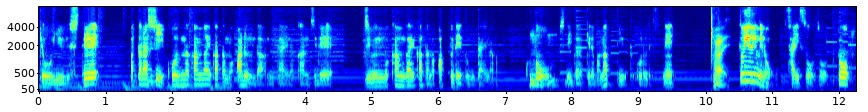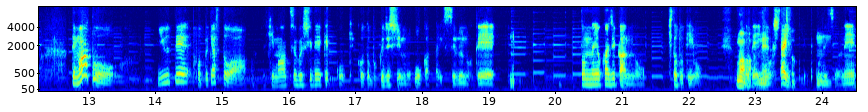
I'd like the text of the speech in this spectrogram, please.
共有して、新しいこんな考え方もあるんだみたいな感じで、自分の考え方のアップデートみたいなことをしていただければなっていうところですね。うんはい。という意味の再創造と、で、まあ、あと、言うて、ポッドキャストは暇つぶしで結構聞くこと僕自身も多かったりするのでうん、そんな余暇時間のひとときをまあねご提供、したいっていうところですよね。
